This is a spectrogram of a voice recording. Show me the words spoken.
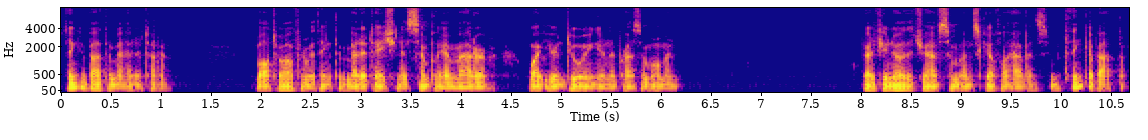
Think about them ahead of time. All too often we think that meditation is simply a matter of what you're doing in the present moment. But if you know that you have some unskillful habits, think about them.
